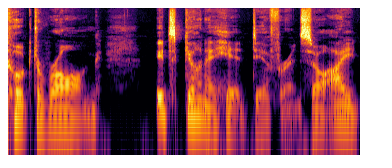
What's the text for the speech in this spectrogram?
cooked wrong, it's gonna hit different. So I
